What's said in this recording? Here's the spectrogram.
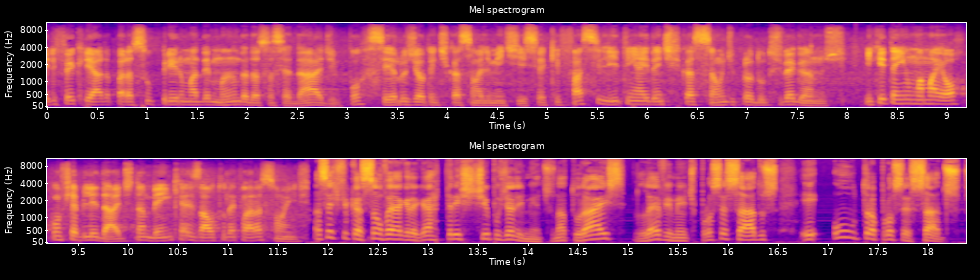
Ele foi criado para suprir uma demanda da sociedade por selos de autenticação alimentícia que facilitem a identificação de produtos veganos e que tenham uma maior confiabilidade também que as autodeclarações. A certificação vai agregar três tipos de alimentos: naturais, levemente processados e ultraprocessados,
